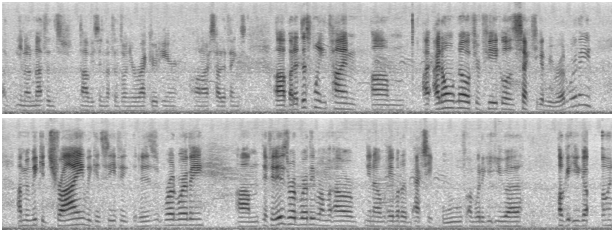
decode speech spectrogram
Uh, you know, nothing's obviously nothing's on your record here on our side of things. Uh, but at this point in time, um, I, I don't know if your vehicle is actually going to be roadworthy. I mean, we could try. We could see if it, it is roadworthy. Um, if it is roadworthy, I'm, or you know, able to actually move, I'm going to get you. Uh, I'll get you going here.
